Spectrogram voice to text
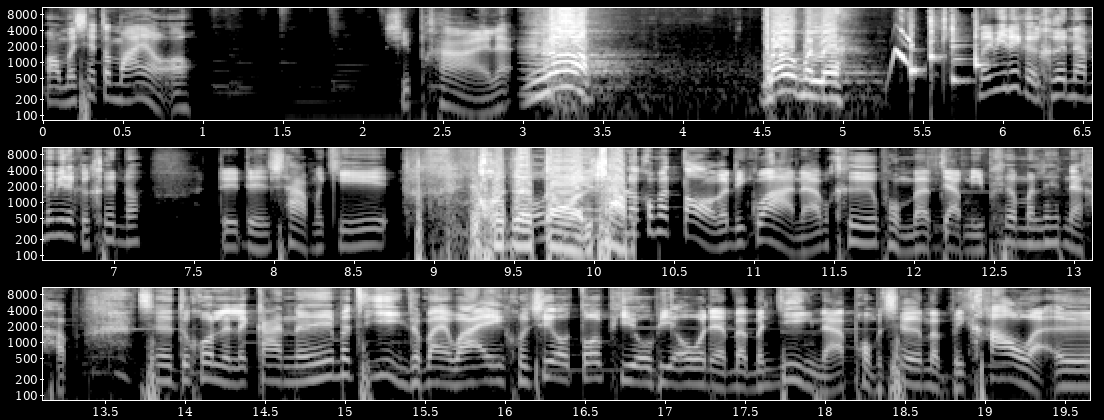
เอ้าไม่ใช่ต้นไม้เหรอเอ้าชิปหายแล้วเลิกเลิกมันเลย ไม่มีอะไรเกิดขึ้นนะไม่มีอะไรเกิดขึ้นเนาะเดี๋ยวเดี๋ยวฉากเมื่อกี้ คนจะต่อโเคฉากเราก็มาต่อกันดีกว่านะครับคือผมแบบอยากมีเพื่อนมาเล่นนะครับ เชิญทุกคนเลยละกันเอ้ยมันจะยิงทำไมวะไอคนชื่อออโต้ POPO เนี่ยแบบมันยิงนะ ผมเชิญแบบไม่เข้าอะเออ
